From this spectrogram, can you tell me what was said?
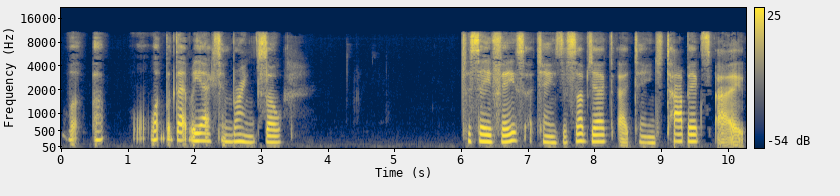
what uh, what would that reaction bring? So to save face, I changed the subject, I changed topics, I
